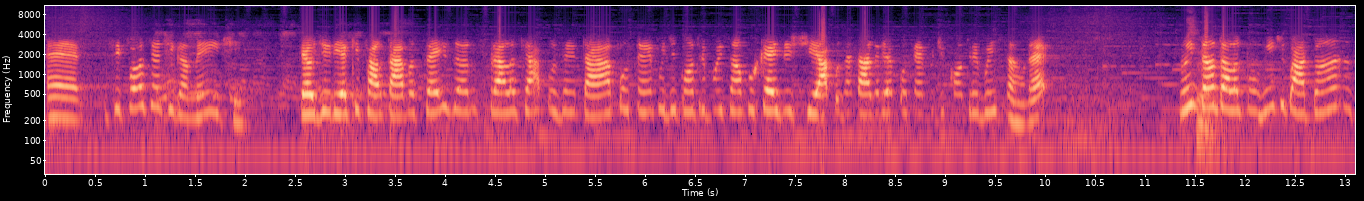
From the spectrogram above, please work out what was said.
é, se fosse antigamente, eu diria que faltava seis anos para ela se aposentar por tempo de contribuição, porque existia aposentadoria por tempo de contribuição, né? No Sim. entanto, ela com 24 anos,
